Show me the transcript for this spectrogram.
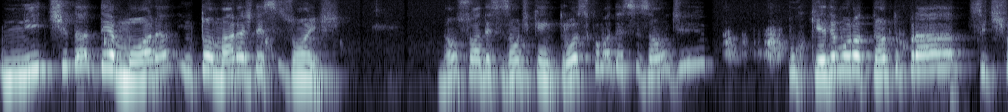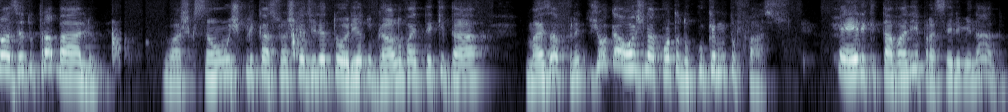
nítida demora em tomar as decisões. Não só a decisão de quem trouxe, como a decisão de por que demorou tanto para se desfazer do trabalho. Eu acho que são explicações que a diretoria do Galo vai ter que dar mais à frente. Jogar hoje na conta do Cuca é muito fácil. É ele que estava ali para ser eliminado,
